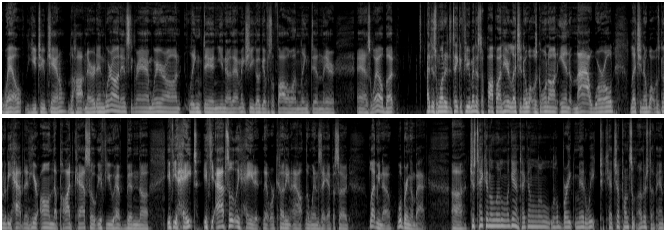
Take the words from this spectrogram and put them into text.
well, the YouTube channel, The Hop Nerd, and we're on Instagram, we're on LinkedIn, you know, that make sure you go give us a follow on LinkedIn there as well. But I just wanted to take a few minutes to pop on here, let you know what was going on in my world, let you know what was going to be happening here on the podcast. So if you have been, uh, if you hate, if you absolutely hate it that we're cutting out the Wednesday episode, let me know. We'll bring them back. Uh, just taking a little again, taking a little little break midweek to catch up on some other stuff and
